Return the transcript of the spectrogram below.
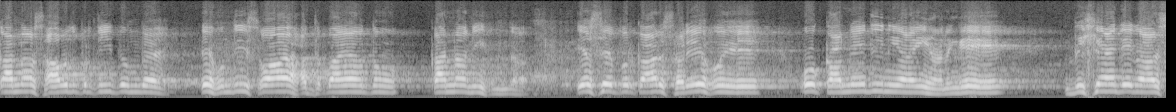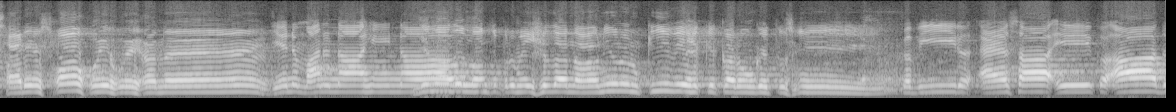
ਕਾਨਾ ਸਾਬਤ ਪ੍ਰਤੀਤ ਹੁੰਦਾ ਹੈ ਤੇ ਹੁੰਦੀ ਸਵਾਹ ਹੱਥ ਪਾਇਆਂ ਤੋਂ ਕਾਨਾ ਨਹੀਂ ਹੁੰਦਾ। ਇਸੇ ਪ੍ਰਕਾਰ ਸੜੇ ਹੋਏ ਉਹ ਕਾਨੇ ਦੀ ਨਿਆਈ ਹਨਗੇ ਵਿਸ਼ਿਆਂ ਦੇ ਨਾਲ ਸਾਰੇ ਸਵਾਹ ਹੋਏ ਹੋਏ ਹਨ। ਜਿਨ ਮਨ ਨਾਹੀ ਨਾ ਜਿਨ੍ਹਾਂ ਦੇ ਮਨ 'ਚ ਪਰਮੇਸ਼ਰ ਦਾ ਨਾਮ ਨਹੀਂ ਉਹਨਾਂ ਨੂੰ ਕੀ ਵੇਖ ਕੇ ਕਰੋਗੇ ਤੁਸੀਂ? ਕਬੀਰ ਐਸਾ ਏਕ ਆਦ।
